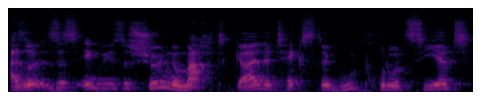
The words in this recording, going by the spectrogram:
also es ist irgendwie es ist schön gemacht, geile Texte, gut produziert.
